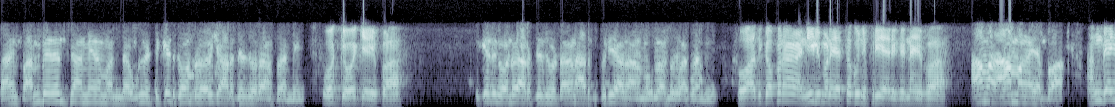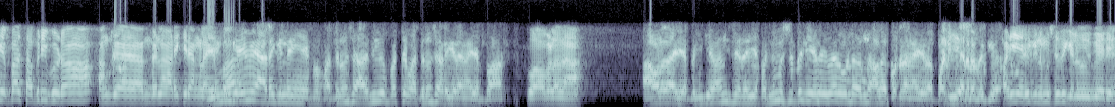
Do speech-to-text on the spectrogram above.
சாமி பம்பையிலேருந்து சாமி நம்ம இந்த உள்ள டிக்கெட் கவுண்டர் வரைக்கும் அடைச்சிட்டு வராங்க சாமி. ஓகே ஓகேப்பா. டிக்கெட் கவுண்டர் அடைச்சிட்டு விட்டாங்கன்னா அடுத்து ஃப்ரீயாக நம்ம உள்ள வந்துக்கலாம் சாமி. ஓ அதுக்கப்புறம் நீலிமலை எத்த கொஞ்சம் ஃப்ரீயாக இருக்கு. என்னப்பா ஆமாங்க ஆமாங்க ஐயப்பா. அங்கே எப்பா சபரிபீடம் அங்கே அங்கெல்லாம் அடைக்கிறாங்களா எங்கேயுமே அடைக்கலைங்க இப்போ பத்து நிமிஷம் அதிகபட்சம் பத்து நிமிஷம் அடைக்கிறாங்க ஐயப்பா. ஓ அவ்வளோதான் அவ்வளோதான் ஐயப்பா இங்கே வந்து சரி இப்போ நிமிஷத்துக்கு எழுபது பேர் உள்ள வந்து அலோ பண்ணுறாங்க ஐயா படி ஏறுறதுக்கு. படி இருக்கு நிமிஷத்துக்கு எழுபது பேர்.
